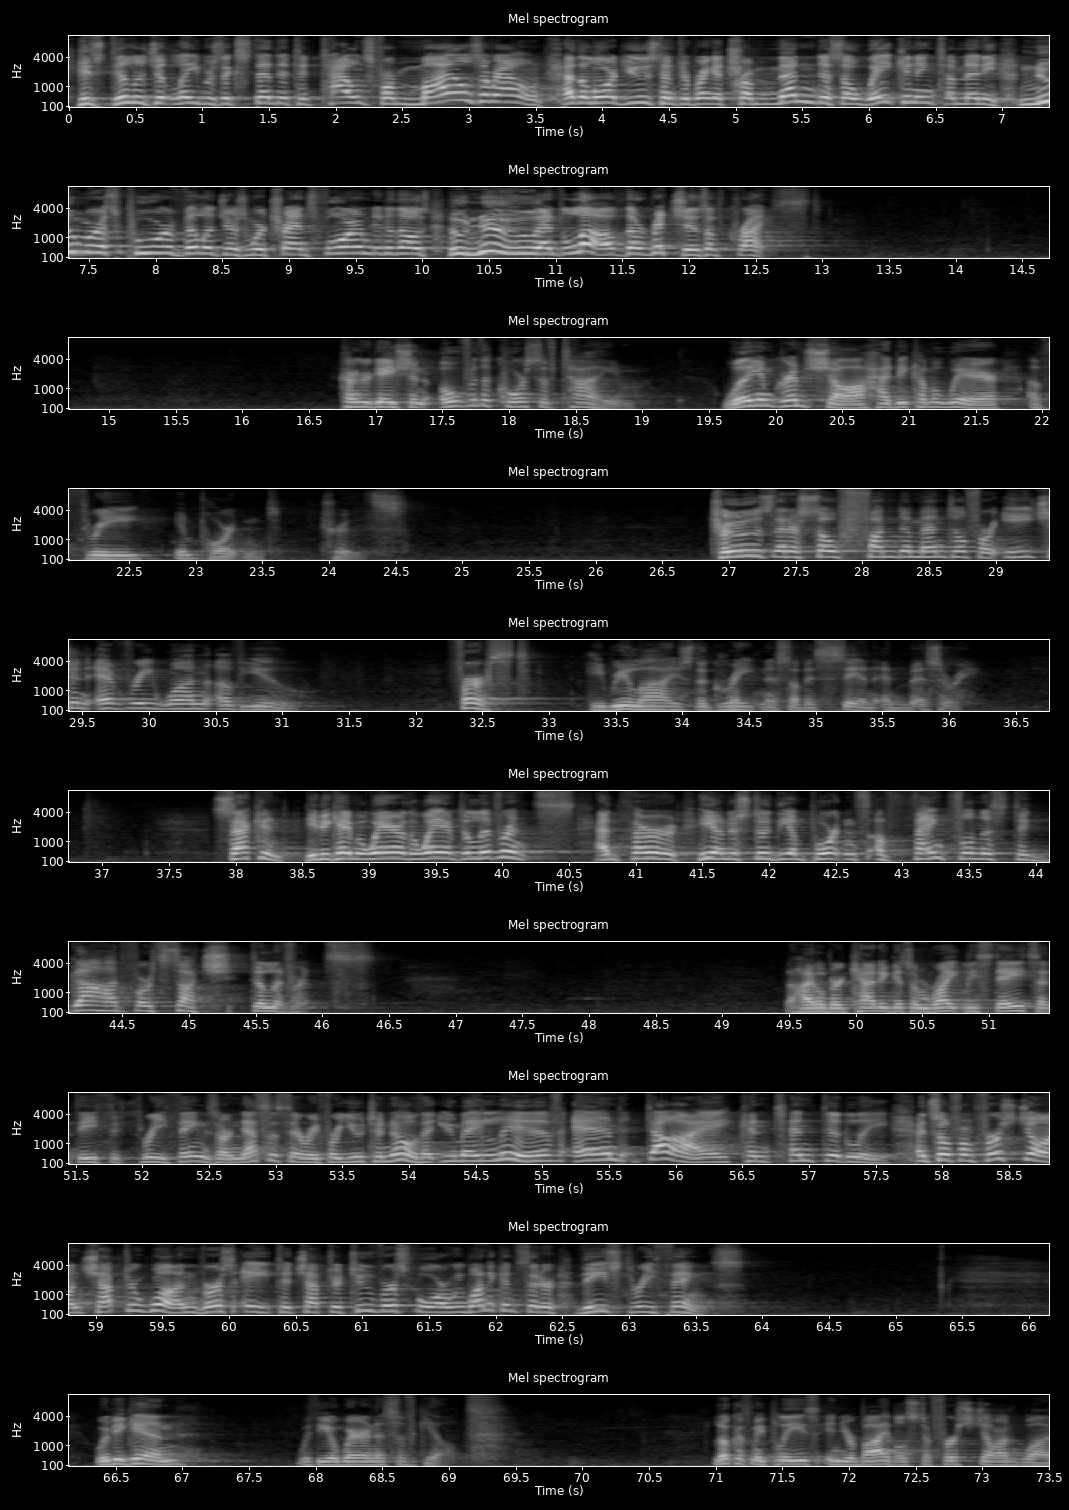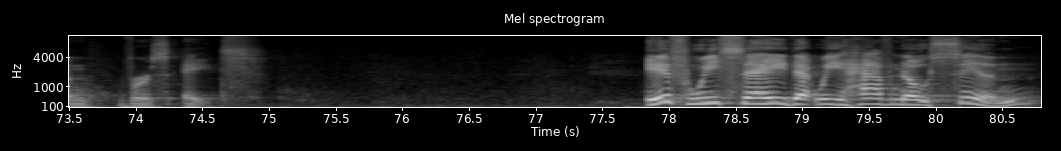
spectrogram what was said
His diligent labors extended to towns for miles around, and the Lord used him to bring a tremendous awakening to many. Numerous poor villagers were transformed into those who knew and loved the riches of Christ. Congregation, over the course of time, William Grimshaw had become aware of three important truths. Truths that are so fundamental for each and every one of you. First, he realized the greatness of his sin and misery. Second, he became aware of the way of deliverance. And third, he understood the importance of thankfulness to God for such deliverance. The Heidelberg Catechism rightly states that these three things are necessary for you to know that you may live and die contentedly. And so from 1 John chapter 1 verse 8 to chapter 2 verse 4, we want to consider these three things. We begin with the awareness of guilt. Look with me please in your Bibles to 1 John 1 verse 8. If we say that we have no sin,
